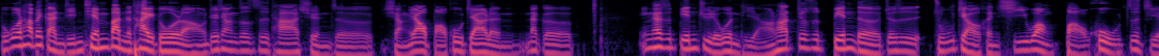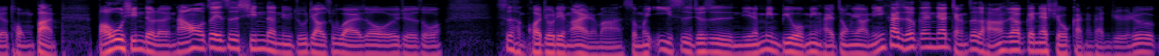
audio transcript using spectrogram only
不过他被感情牵绊的太多了哦，就像这次他选择想要保护家人那个。应该是编剧的问题啊，他就是编的，就是主角很希望保护自己的同伴，保护新的人。然后这一次新的女主角出来之后，我就觉得说，是很快就恋爱了吗？什么意思？就是你的命比我命还重要？你一开始就跟人家讲这个，好像是要跟人家修改的感觉，就。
